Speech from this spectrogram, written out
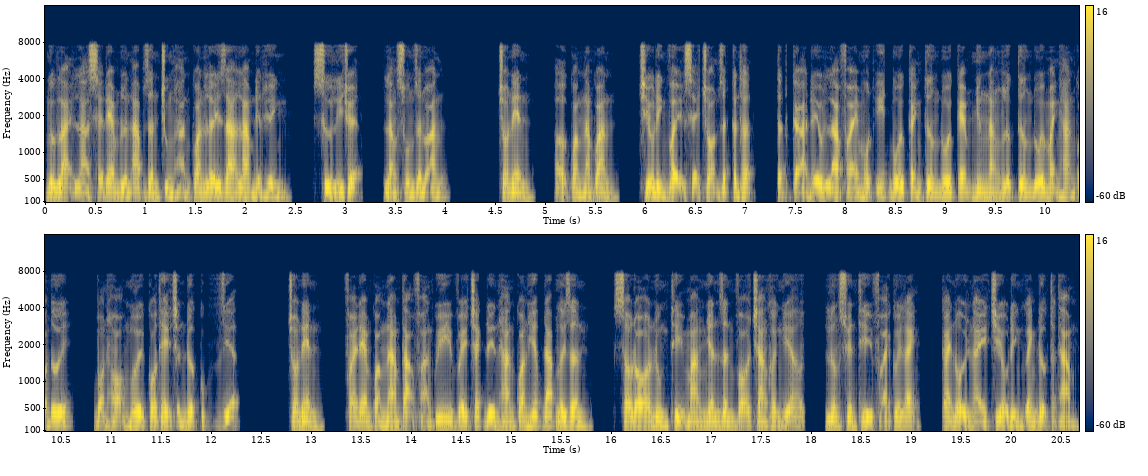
ngược lại là sẽ đem lấn áp dân chúng hán quan lấy ra làm điển hình, xử lý chuyện, lăng xuống dân đoán. Cho nên, ở quảng nam quan, triều đình vậy sẽ chọn rất cẩn thận, tất cả đều là phái một ít bối cảnh tương đối kém nhưng năng lực tương đối mạnh hán quan tới, bọn họ mới có thể chấn được cục diện. Cho nên, phải đem quảng nam tạo phản quy về trách đến hán quan hiếp đáp người dân, sau đó nùng thị mang nhân dân võ trang khởi nghĩa, lương xuyên thì phải cười lạnh, cái nổi này triều đình gánh được thật thảm.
